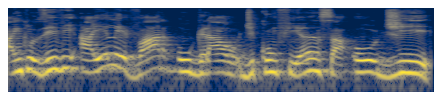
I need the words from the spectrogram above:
a, inclusive, a elevar o grau de confiança ou de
